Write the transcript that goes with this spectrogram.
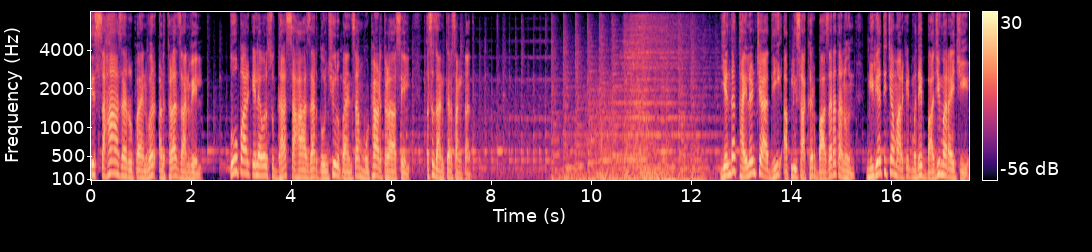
ते सहा हजार रुपयांवर अडथळा जाणवेल. तो पार केल्यावर सुद्धा सहा हजार दोनशे रुपयांचा मोठा अडथळा असेल असं जाणकार सांगतात. यंदा थायलंडच्या आधी आपली साखर बाजारात आणून निर्यातीच्या मार्केटमध्ये बाजी मारायची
